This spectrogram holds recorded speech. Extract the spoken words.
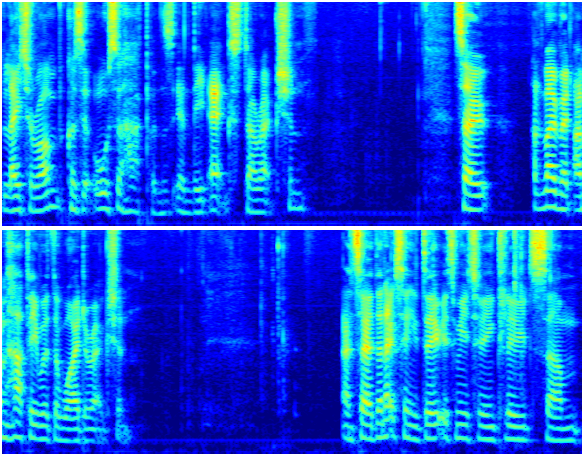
later on because it also happens in the x direction. So at the moment I'm happy with the y direction and so the next thing you do is we need to include some,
